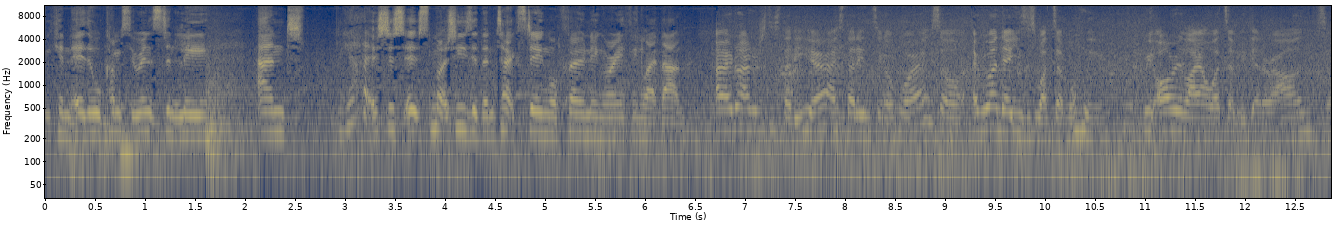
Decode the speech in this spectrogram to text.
We can it all comes through instantly, and yeah, it's just it's much easier than texting or phoning or anything like that. I don't actually study here. I study in Singapore, so everyone there uses WhatsApp only. We all rely on WhatsApp to get around. So,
